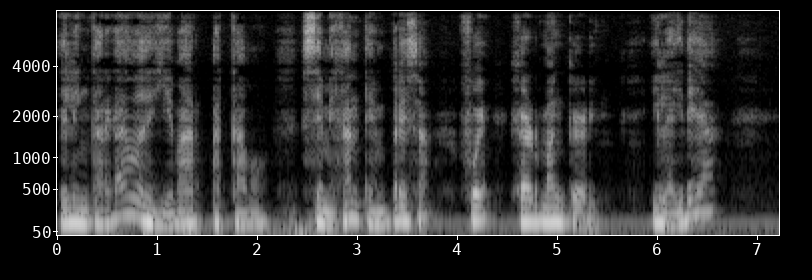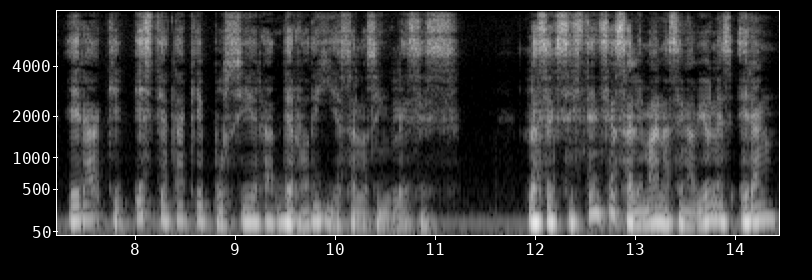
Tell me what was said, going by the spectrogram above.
El encargado de llevar a cabo semejante empresa fue Hermann Göring, y la idea era que este ataque pusiera de rodillas a los ingleses. Las existencias alemanas en aviones eran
